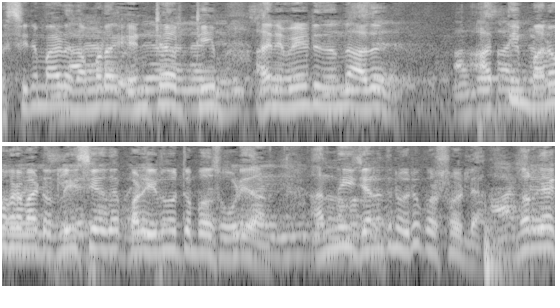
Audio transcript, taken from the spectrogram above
സിനിമയുടെ നമ്മുടെ എന്റയർ ടീം അതിന് വേണ്ടി നിന്ന് അത് അതിമനോഹരമായിട്ട് റിലീസ് ചെയ്ത് പടം ഇരുന്നൂറ്റമ്പത് ഓടിയതാണ്. അന്ന് ഈ ജനത്തിന് ഒരു പ്രശ്നമില്ല എന്ന് പറഞ്ഞാൽ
